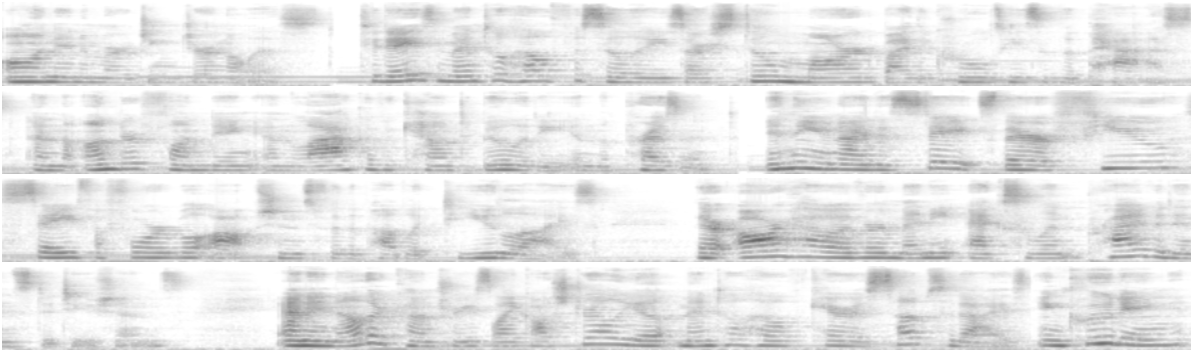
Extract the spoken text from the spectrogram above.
on an emerging journalist. Today's mental health facilities are still marred by the cruelties of the past and the underfunding and lack of accountability in the present. In the United States, there are few safe, affordable options for the public to utilize. There are, however, many excellent private institutions. And in other countries like Australia, mental health care is subsidized, including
